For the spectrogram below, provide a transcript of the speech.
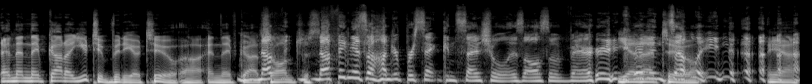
and then they've got a youtube video too uh and they've got so i'll Nothing, just nothing is hundred percent consensual is also very Yeah, good that in too. telling. yeah.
